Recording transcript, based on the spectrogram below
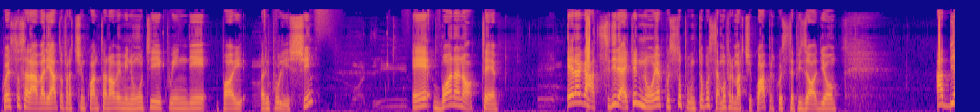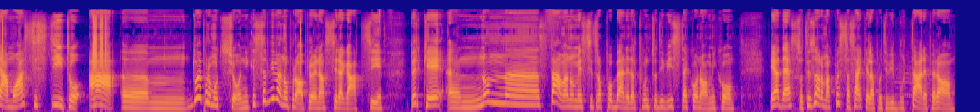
Questo sarà variato fra 59 minuti, quindi poi ripulisci. E buonanotte. E ragazzi, direi che noi a questo punto possiamo fermarci qua per questo episodio. Abbiamo assistito a um, due promozioni che servivano proprio ai nostri ragazzi perché eh, non stavano messi troppo bene dal punto di vista economico. E adesso, tesoro, ma questa sai che la potevi buttare però?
